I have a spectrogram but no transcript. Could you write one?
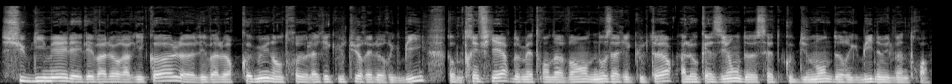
sublimer les, les valeurs agricoles, les valeurs communes entre l'agriculture et le rugby. Nous sommes très fiers de mettre en avant nos agriculteurs à l'occasion de cette Coupe du Monde de rugby 2023.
